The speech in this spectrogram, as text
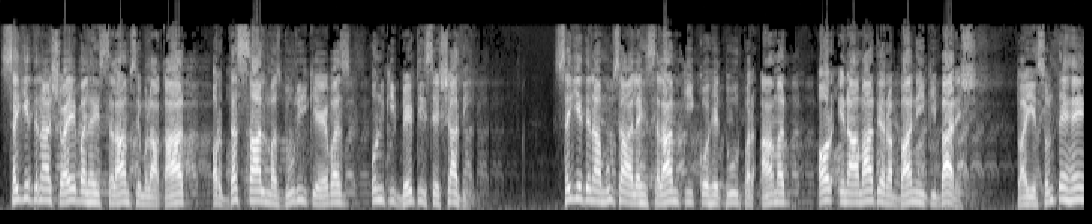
سیدنا شعیب علیہ السلام سے ملاقات اور دس سال مزدوری کے عوض ان کی بیٹی سے شادی۔ سیدنا موسا علیہ السلام کی کوہ تور پر آمد اور انعامات ربانی کی بارش۔ تو آئیے سنتے ہیں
